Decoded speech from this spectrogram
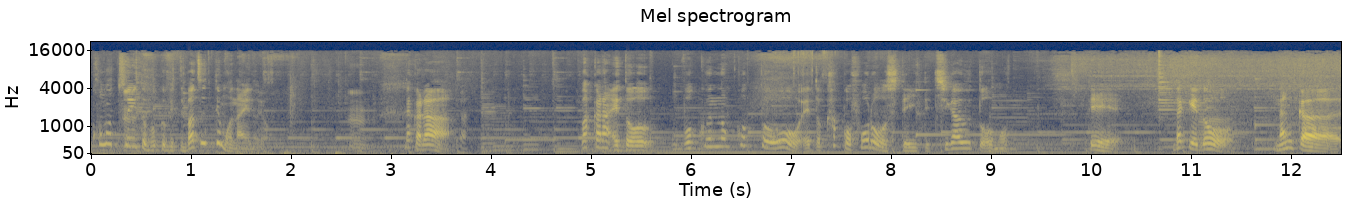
このツイート僕別にバズってもないのよ。うん。だからわからん、えっと、僕のことを、えっと、過去フォローしていて違うと思ってだけどなんか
